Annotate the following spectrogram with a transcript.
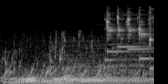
Música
